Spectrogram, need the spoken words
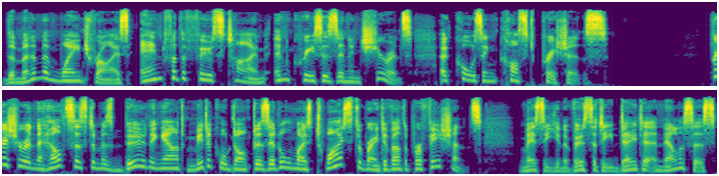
the minimum wage rise, and for the first time, increases in insurance are causing cost pressures. Pressure in the health system is burning out medical doctors at almost twice the rate of other professions. Massey University data analysis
